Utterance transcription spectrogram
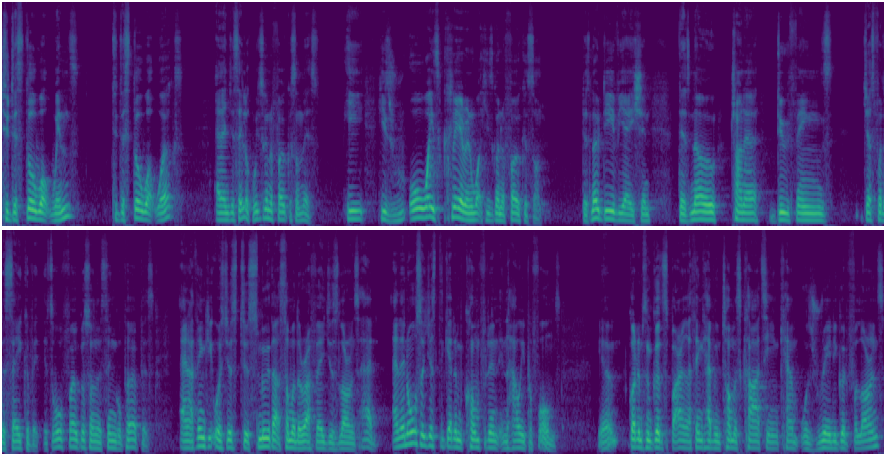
to distill what wins, to distill what works, and then just say, look, we're just going to focus on this. He he's always clear in what he's going to focus on. There's no deviation. There's no trying to do things just for the sake of it. It's all focused on a single purpose. And I think it was just to smooth out some of the rough edges Lawrence had, and then also just to get him confident in how he performs. You know, got him some good sparring. I think having Thomas Carty in camp was really good for Lawrence.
